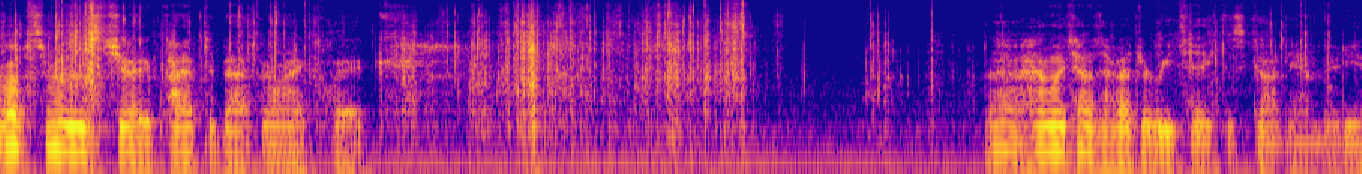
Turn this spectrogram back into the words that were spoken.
grab up some of this Joey pipe tobacco right quick. How many times have I've had to retake this goddamn video.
